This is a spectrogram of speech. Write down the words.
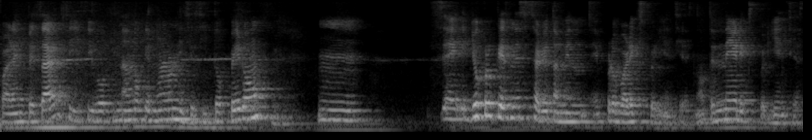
para empezar, sí sigo opinando que no lo necesito, pero mm, sí, yo creo que es necesario también eh, probar experiencias, ¿no? Tener experiencias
